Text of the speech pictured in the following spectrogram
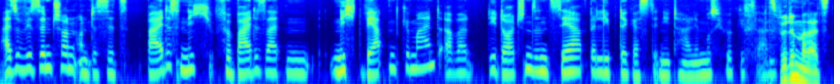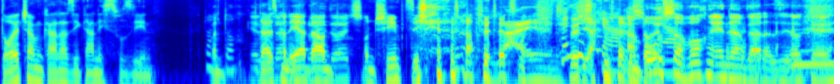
Also wir sind schon, und das ist jetzt beides nicht, für beide Seiten nicht wertend gemeint, aber die Deutschen sind sehr beliebte Gäste in Italien, muss ich wirklich sagen. Das würde man als Deutscher am Gardasee gar nicht so sehen. Doch, man, doch. Ja, da ist man eher da und, und schämt sich dafür, dass man Nein. Finde für die ich gar anderen. Ja. Osterwochenende am Gardasee, okay.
